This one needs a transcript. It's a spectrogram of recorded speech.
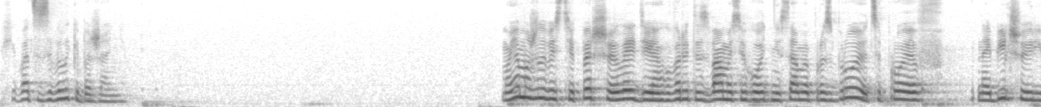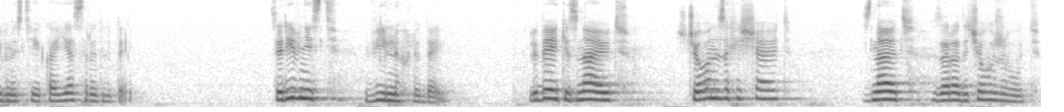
Хіба це за велике бажання? Моя можливість першої леді говорити з вами сьогодні саме про зброю це прояв найбільшої рівності, яка є серед людей. Це рівність вільних людей, людей, які знають, що вони захищають, знають, заради чого живуть.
